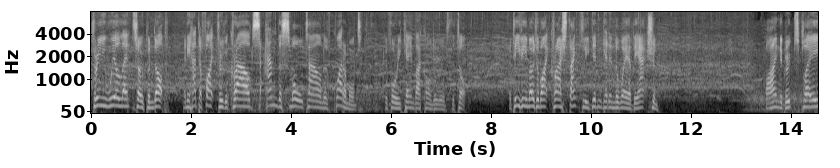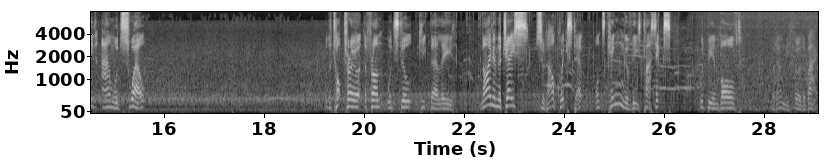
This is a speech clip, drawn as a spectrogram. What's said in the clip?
three wheel lengths opened up, and he had to fight through the crowds and the small town of Quaremont before he came back on towards the top. A TV motorbike crash thankfully didn't get in the way of the action. Behind the groups played and would swell. But the top trio at the front would still keep their lead. Nine in the chase, Soudal Quickstep, once king of these classics, would be involved, but only further back.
